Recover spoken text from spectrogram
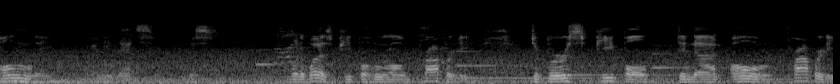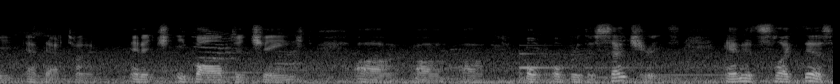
only. I mean, that's was what it was. People who owned property. Diverse people did not own property at that time, and it evolved. It changed uh, uh, uh, over the centuries. And it's like this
